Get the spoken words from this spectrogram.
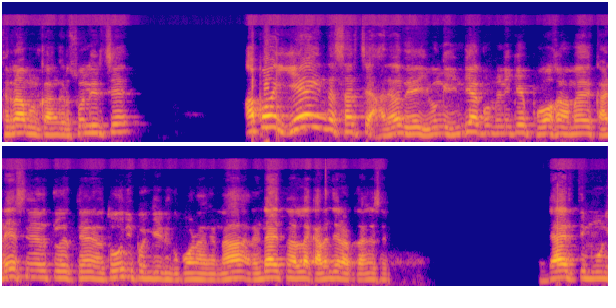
திரிணாமுல் காங்கிரஸ் சொல்லிருச்சு. அப்போ ஏன் இந்த சர்ச்சை? அதாவது இவங்க இந்தியா கூட்டணிக்கே போகாம கடைசி நேரத்துல தொகுதி பங்கீடுக்கு போனாங்கன்னா ரெண்டாயிரத்தி நாலுல கலைஞர் அப்படிதாங்க ரெண்டாயிரத்தி மூணு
